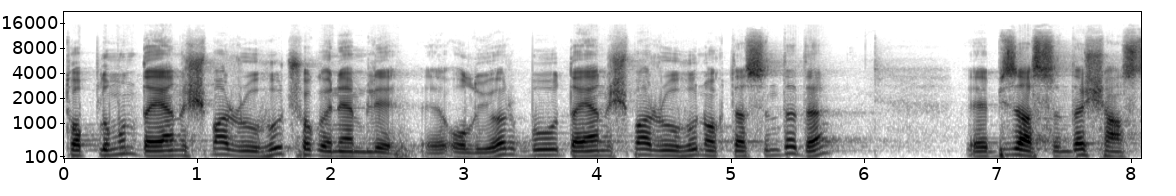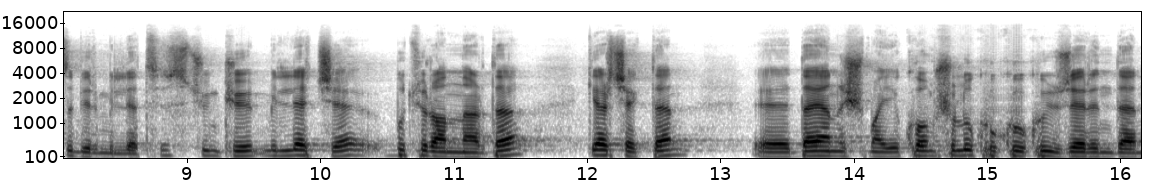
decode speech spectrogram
toplumun dayanışma ruhu çok önemli e, oluyor. Bu dayanışma ruhu noktasında da biz aslında şanslı bir milletiz. Çünkü milletçe bu tür anlarda gerçekten dayanışmayı, komşuluk hukuku üzerinden,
